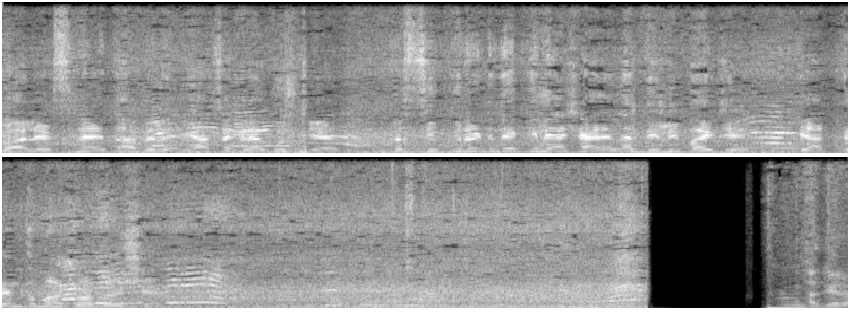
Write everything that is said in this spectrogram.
टॉयलेट्स नाहीत अवेले ह्या सगळ्या गोष्टी आहेत. तर सिक्युरिटी देखील या शाळेला दिली पाहिजे हे अत्यंत महत्त्वाचा विषय आहे. अगर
